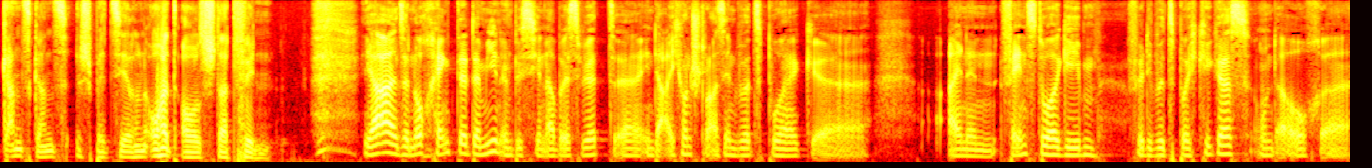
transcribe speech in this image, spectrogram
ganz, ganz speziellen Ort aus stattfinden. Ja, also noch hängt der Termin ein bisschen, aber es wird äh, in der Eichhornstraße in Würzburg äh, einen Fanstore geben, für die Würzburg Kickers und auch äh,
